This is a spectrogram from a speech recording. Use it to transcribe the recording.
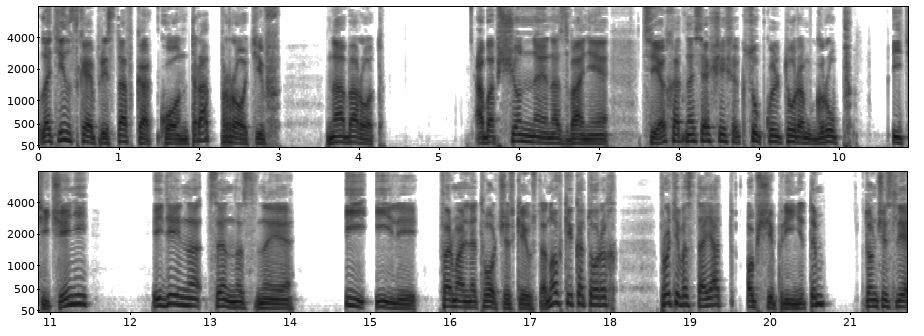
Латинская приставка «контра» – «против», наоборот. Обобщенное название тех, относящихся к субкультурам групп и течений, идейно-ценностные и или формально-творческие установки которых противостоят общепринятым, в том числе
